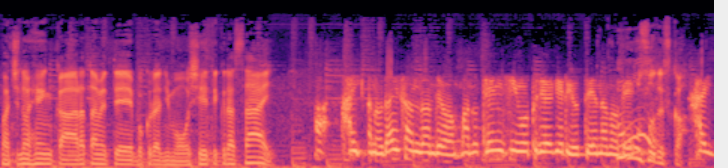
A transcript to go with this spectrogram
街の変化改めて僕らにも教えてください。あ、はい。あの第三弾ではあの天神を取り上げる予定なので。そうですか。はい。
